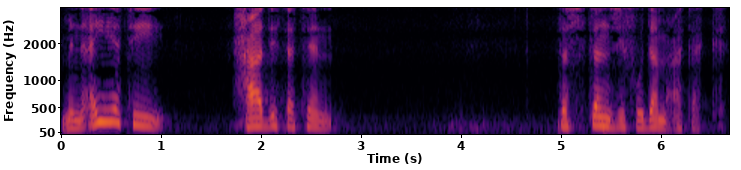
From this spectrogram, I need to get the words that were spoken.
من أية حادثة تستنزف دمعتك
